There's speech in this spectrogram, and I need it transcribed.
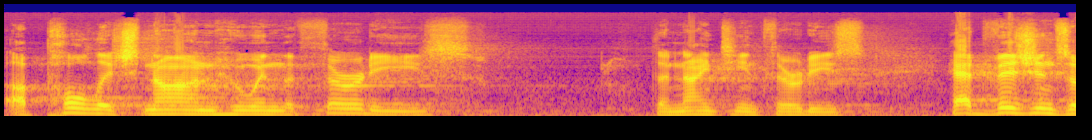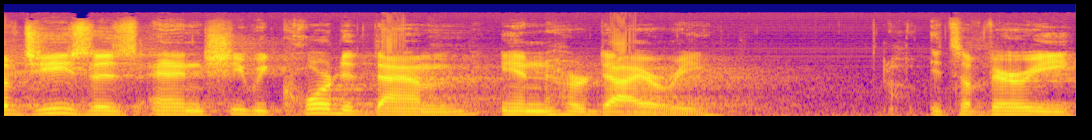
a Polish nun who in the 30s, the 1930s, had visions of Jesus and she recorded them in her diary. It's a very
